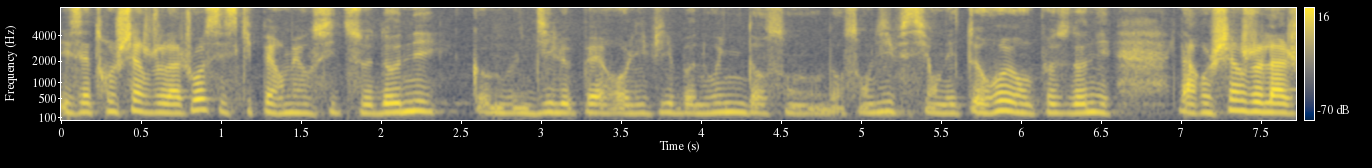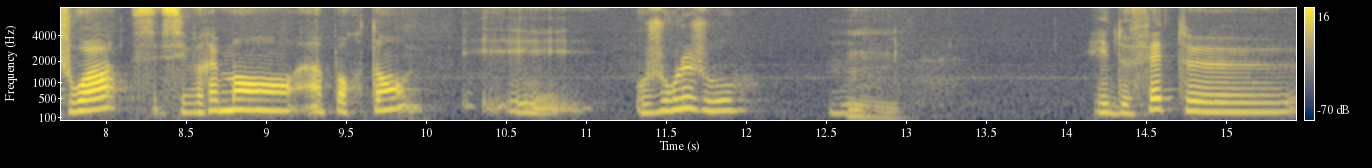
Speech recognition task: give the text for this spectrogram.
Et cette recherche de la joie, c'est ce qui permet aussi de se donner, comme le dit le père Olivier Bonwin dans son, dans son livre, si on est heureux, on peut se donner. La recherche de la joie, c'est vraiment important, et au jour le jour. Mmh. Et de fait, euh,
